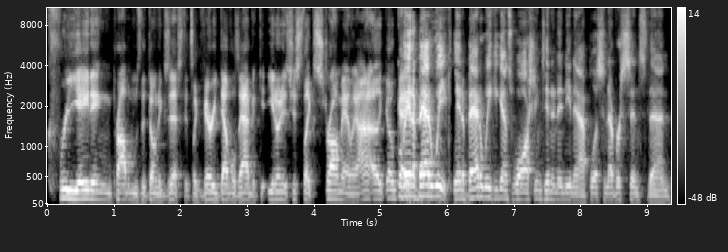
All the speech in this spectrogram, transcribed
creating problems that don't exist. It's like very devil's advocate, you know. It's just like straw man. Like, I, like okay, Well, they had a bad week. They had a bad week against Washington and Indianapolis, and ever since then,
